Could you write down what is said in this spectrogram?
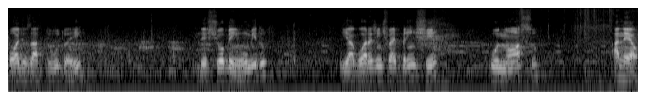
Pode usar tudo aí. Deixou bem úmido. E agora a gente vai preencher o nosso anel.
